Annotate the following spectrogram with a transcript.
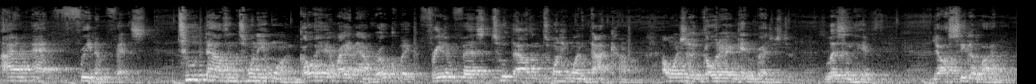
I am at Freedom Fest 2021. Go ahead right now, real quick. FreedomFest2021.com. I want you to go there and get registered. Listen here. Y'all see the lineup.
